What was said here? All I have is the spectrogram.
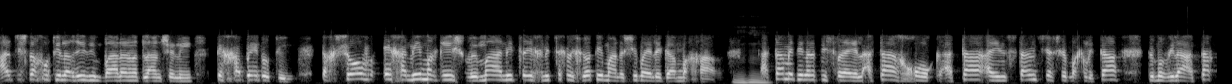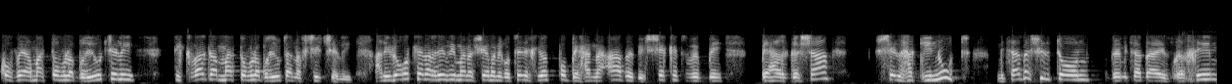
אל תשלח אותי לריב עם בעל הנדל"ן שלי, תכבד אותי, תחשוב איך אני מרגיש ומה אני צריך, אני צריך לחיות עם האנשים האלה גם מחר. אתה מדינת ישראל, אתה החוק, אתה האינסטנציה שמחליטה ומובילה, אתה קובע מה טוב לבריאות שלי, תקבע גם מה טוב לבריאות הנפשית שלי. אני לא רוצה לריב עם אנשים, אני רוצה לחיות פה בהנאה ובשקט ובהרגשה של הגינות מצד השלטון ומצד האזרחים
